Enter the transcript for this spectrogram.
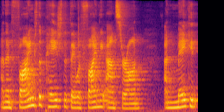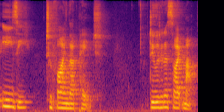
and then find the page that they will find the answer on and make it easy to find that page. Do it in a sitemap.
